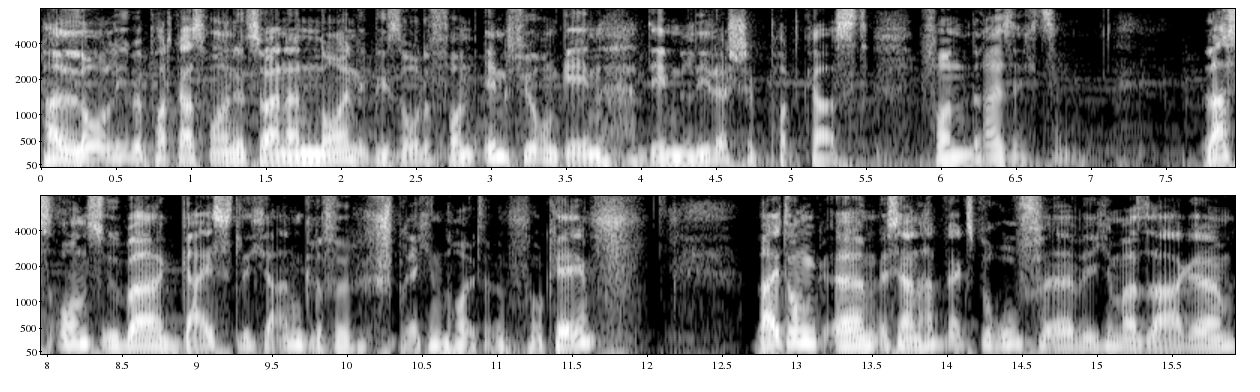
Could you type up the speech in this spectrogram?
Hallo, liebe Podcast-Freunde, zu einer neuen Episode von In Führung gehen, dem Leadership-Podcast von 316. Lass uns über geistliche Angriffe sprechen heute, okay? Leitung ähm, ist ja ein Handwerksberuf, äh, wie ich immer sage.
